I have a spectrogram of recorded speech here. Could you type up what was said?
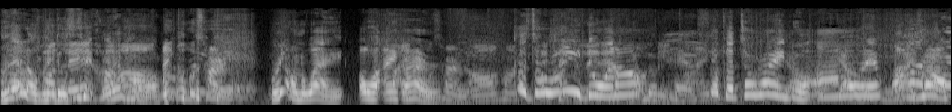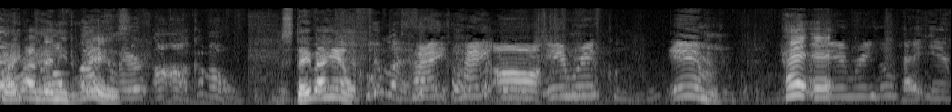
That don't make no sense. her That's um, ankle was hurt. We on the way. Oh, her ankle Ankle was hurt. hurt. Uh-huh. Cause She said Terrain doing all. for me. Her ankle- Look at Terrain doing all over that. What's wrong with right there? Need to rest. Uh-uh, come on. Stay by him. Hey, hey, uh, Emery. Emery. Hey, Ed. Emery.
